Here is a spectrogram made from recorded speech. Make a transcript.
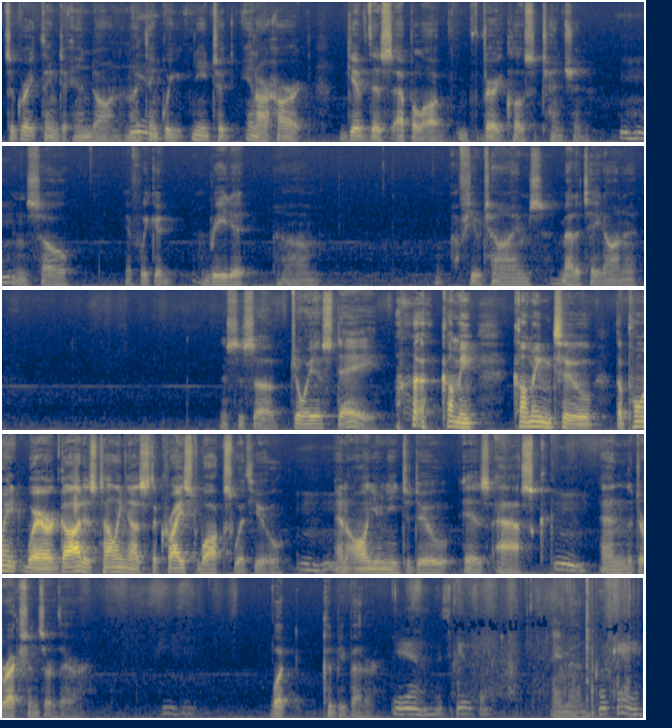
it's a great thing to end on, and I think we need to, in our heart, give this epilogue very close attention. hmm And so, if we could read it um, a few times, meditate on it. This is a joyous day, coming, coming to the point where God is telling us the Christ walks with you, hmm and all you need to do is ask, Mm. and the directions are there. Mm-hmm. What could be better? Yeah, it's beautiful. Amen. Okay.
